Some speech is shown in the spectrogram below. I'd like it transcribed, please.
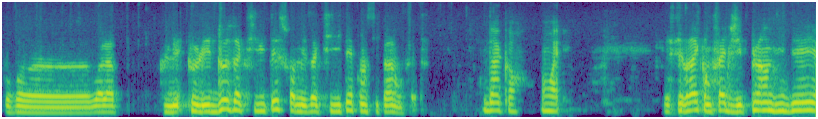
pour voilà que les, que les, deux activités soient mes activités principales en fait. D'accord, ouais. Et c'est vrai qu'en fait j'ai plein d'idées.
